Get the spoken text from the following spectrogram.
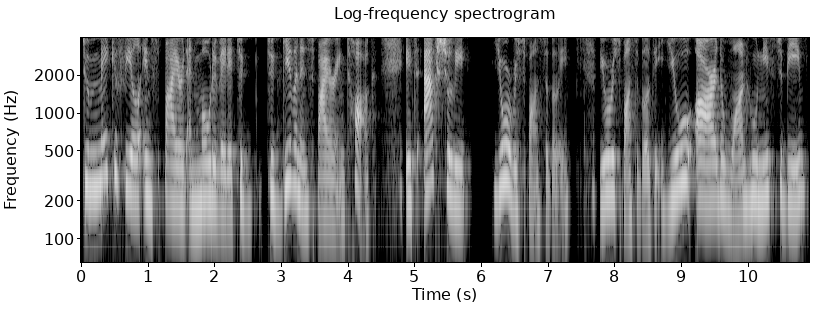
to make you feel inspired and motivated to, to give an inspiring talk. It's actually your responsibility. Your responsibility. You are the one who needs to be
